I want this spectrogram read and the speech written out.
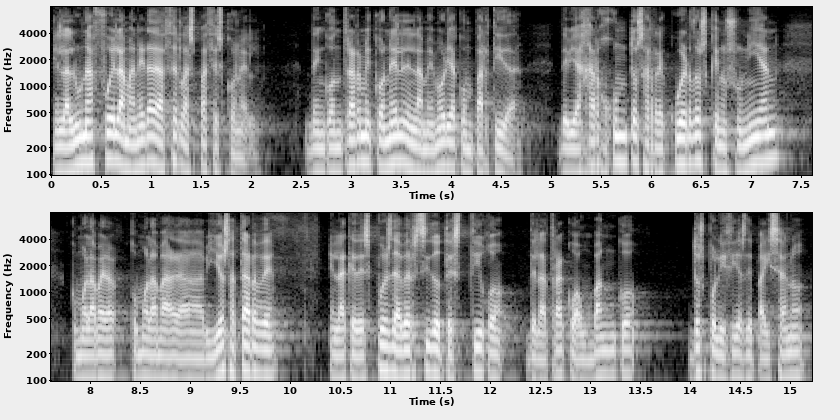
En la luna fue la manera de hacer las paces con él, de encontrarme con él en la memoria compartida, de viajar juntos a recuerdos que nos unían como la, como la maravillosa tarde en la que después de haber sido testigo del atraco a un banco, dos policías de paisano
